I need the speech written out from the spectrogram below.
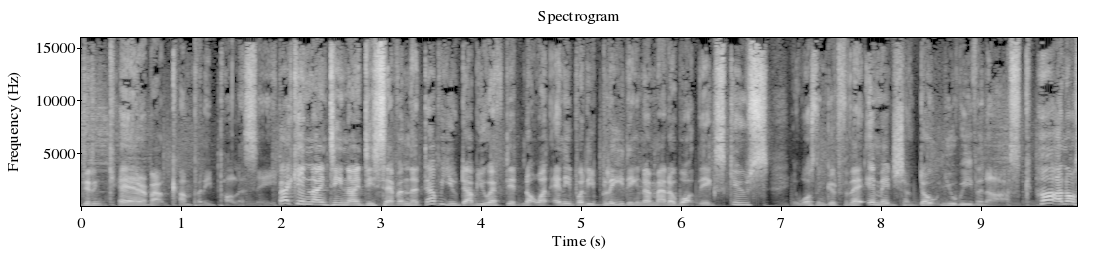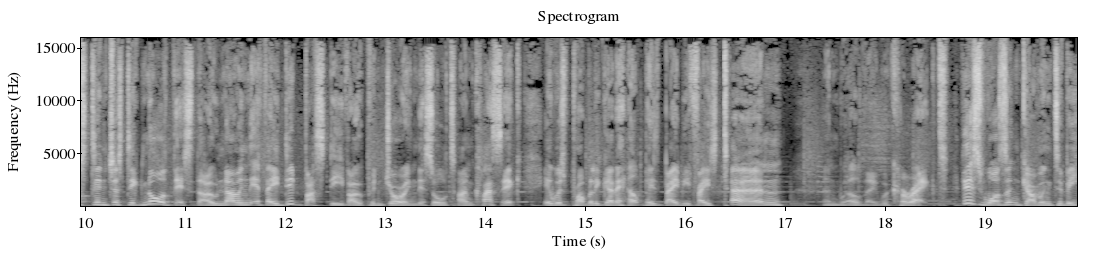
didn't care about company policy. Back in 1997, the WWF did not want anybody bleeding no matter what the excuse. It wasn't good for their image, so don't you even ask. Hart and Austin just ignored this though, knowing that if they did bust Steve open during this all time classic, it was probably going to help his babyface turn. And well, they were correct. This wasn't going to be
